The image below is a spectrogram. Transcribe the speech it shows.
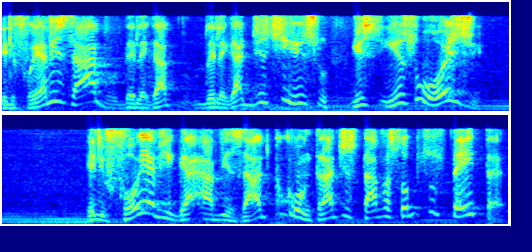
Ele foi avisado, o delegado, o delegado disse isso, disse isso hoje. Ele foi avisado que o contrato estava sob suspeita.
